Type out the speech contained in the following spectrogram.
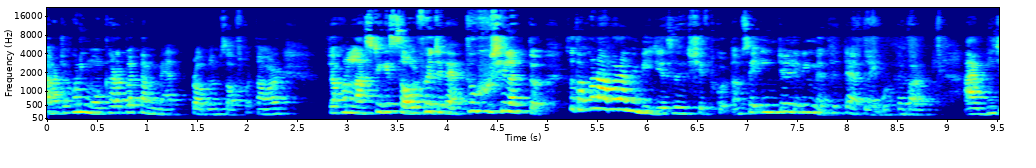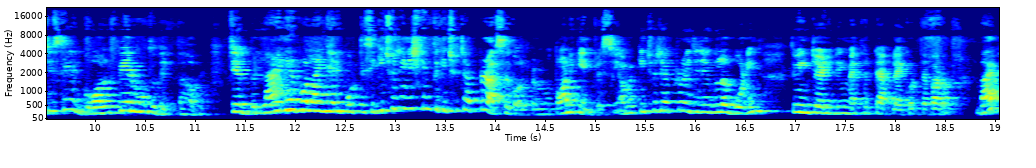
আমার যখনই মন খারাপ লাগতো, আমি ম্যাথ প্রবলেম সলভ করতাম। আমার যখন লাস্টে গিয়ে সলভ হয়ে যেত এত খুশি লাগতো। তো তখন আবার আমি বিজিএস এ শিফট করতাম। সে ইন্টার লিভিং মেথডটা অ্যাপ্লাই করতে পারো। আর বিজিএস থেকে গল্পের মতো দেখতে হবে। যে লাইনের পর লাইন খালি পড়তেছি, কিছু জিনিস কিন্তু কিছু চ্যাপ্টার আছে গল্পের মতো, অনেক ইন্টারেস্টিং আমার কিছু চ্যাপ্টার ওই যেগুলো বোরিং তুমি ইন্টার লিভিং মেথডটা অ্যাপ্লাই করতে পারো। বাট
